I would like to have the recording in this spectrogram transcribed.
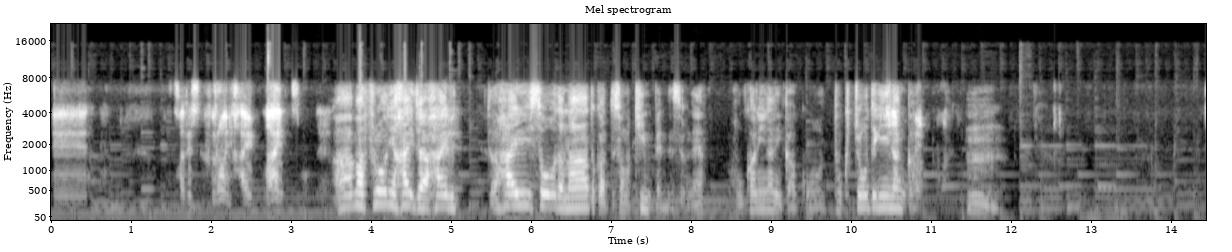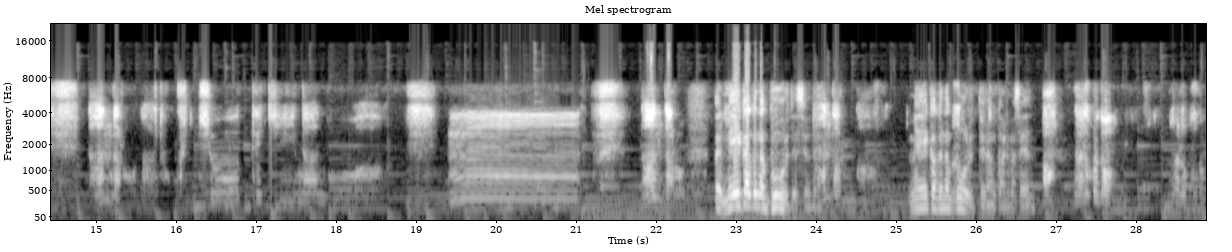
ー、えー、他ですね。風呂に入る前ですもんね。ああまあフローに入じゃあ入る入りそうだなとかってその近辺ですよね。他に何かこう特徴的になんかうんなんだろうな、特徴的なのは、うーん、なんだろやっぱり明確なゴールですよう、ね。なんだろうな。明確なゴールって何かありません、あ、なるほど。なるほど。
